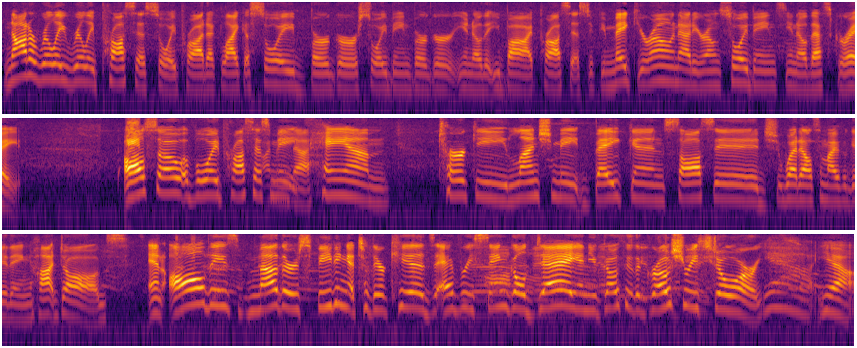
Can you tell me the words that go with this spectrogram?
Not a really, really processed soy product like a soy burger, soybean burger, you know, that you buy processed. If you make your own out of your own soybeans, you know, that's great. Also, avoid processed meat, uh, ham, turkey, lunch meat, bacon, sausage. What else am I forgetting? Hot dogs. And all these mothers feeding it to their kids every single day and you go through the grocery store. Yeah yeah.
